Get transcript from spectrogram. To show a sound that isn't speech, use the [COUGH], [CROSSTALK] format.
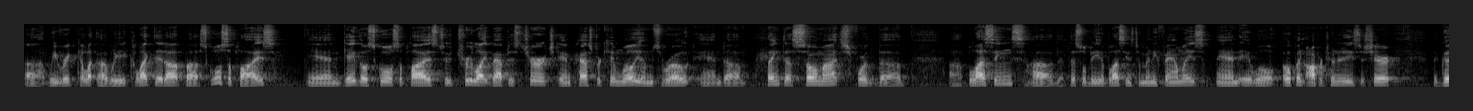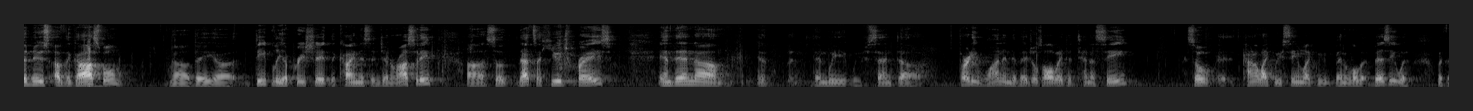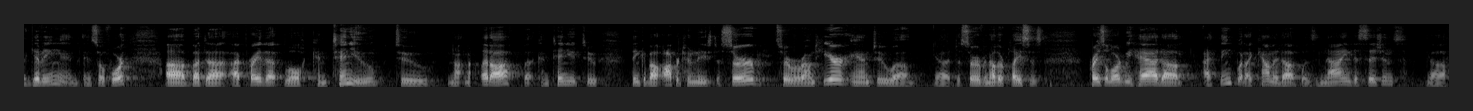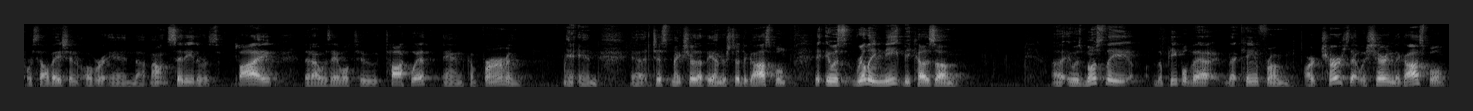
uh, we, uh, we collected up uh, school supplies and gave those school supplies to True Light Baptist Church. And Pastor Kim Williams wrote and um, thanked us so much for the uh, blessings, uh, that this will be a blessings to many families, and it will open opportunities to share the good news of the gospel. Uh, they uh, deeply appreciate the kindness and generosity. Uh, so that's a huge praise. And then, um, it, then we, we've sent uh, 31 individuals all the way to Tennessee. So it's kind of like we seem like we've been a little bit busy with, with the giving and, and so forth. Uh, but uh, I pray that we'll continue to not, not let off, but continue to think about opportunities to serve, serve around here, and to, um, uh, to serve in other places. Praise the Lord. We had, uh, I think what I counted up was nine decisions uh, for salvation over in uh, Mountain City. There was five that I was able to talk with and confirm and, and uh, just make sure that they understood the gospel. It, it was really neat because um, uh, it was mostly the people that, that came from our church that was sharing the gospel.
